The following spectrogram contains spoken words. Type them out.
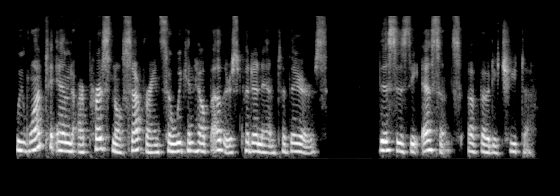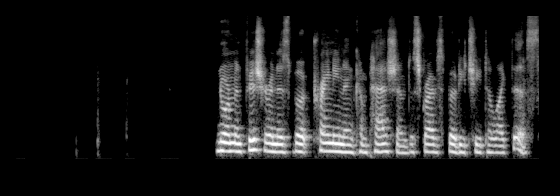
We want to end our personal suffering so we can help others put an end to theirs. This is the essence of bodhicitta. Norman Fischer, in his book Training in Compassion, describes bodhicitta like this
